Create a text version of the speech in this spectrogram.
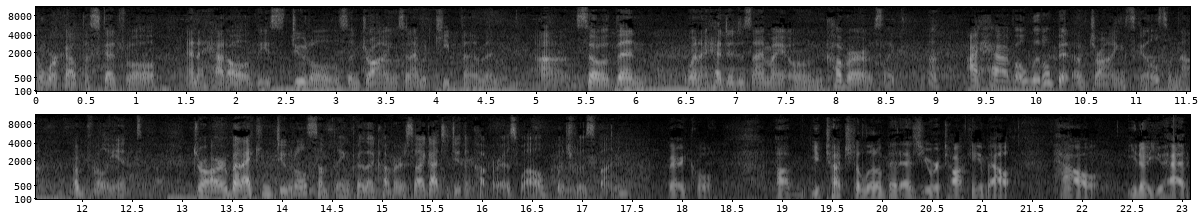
and work out the schedule, and I had all of these doodles and drawings, and I would keep them, and uh, so then when I had to design my own cover, I was like, huh, I have a little bit of drawing skills. I'm not a brilliant drawer, but I can doodle something for the cover. So I got to do the cover as well, which was fun. Very cool. Um, you touched a little bit as you were talking about how you know you had,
